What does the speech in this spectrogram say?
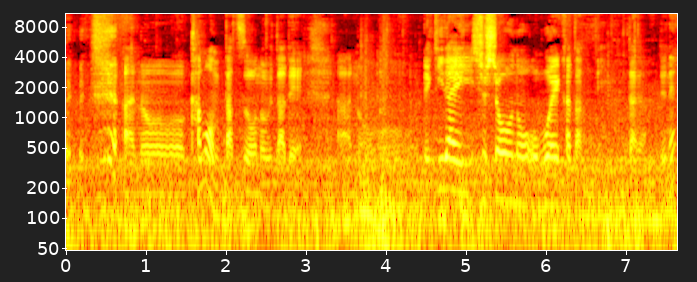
あのー、カモン達夫の歌で、あのー、歴代首相の覚え方っていう歌があってね、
